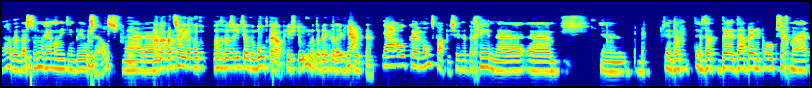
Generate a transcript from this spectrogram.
Nou, dat was toen nog helemaal niet in beeld zelfs. Maar, eh, Maar wa- wat zei je dan over, wat, was er iets over mondkapjes toen? Want daar ben ik wel even Ja. benieuwd naar. Ja, ook eh, mondkapjes in het begin. eh, ehm, eh, en dat, dat daar ben ik ook, zeg maar,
